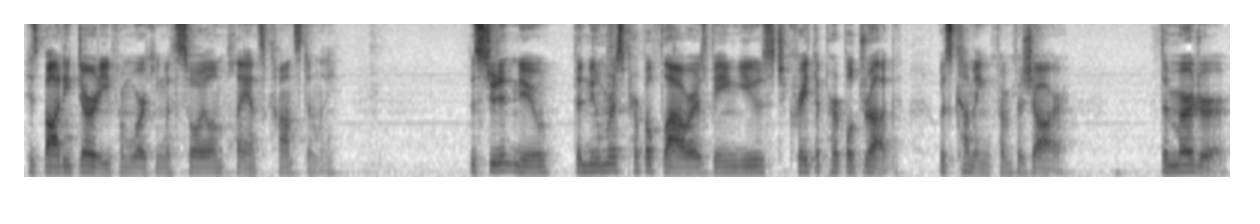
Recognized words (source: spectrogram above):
his body dirty from working with soil and plants constantly. The student knew the numerous purple flowers being used to create the purple drug was coming from Fajar. The murderer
